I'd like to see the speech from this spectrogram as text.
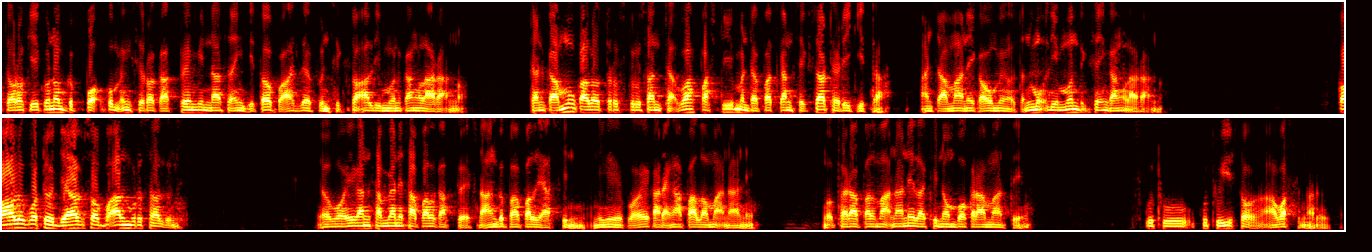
cara ki kuno gepok kum ing sira kabeh minasa ing kita apa adzabun siksa alimun kang larakno. Dan kamu kalau terus-terusan dakwah pasti mendapatkan siksa dari kita. Ancamane kaum ngoten muklimun sing kang larakno. Kalau podo jawab sapa al mursalun. Ya pokoknya kan sampean sapal kabeh, tak anggap apal Yasin. Ini pokoknya kadang apal maknane. Enggak bar apal maknane lagi nompo keramate. Kudu kudu iso, awas iso.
